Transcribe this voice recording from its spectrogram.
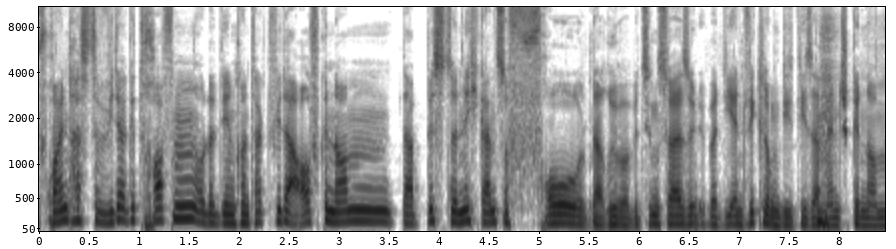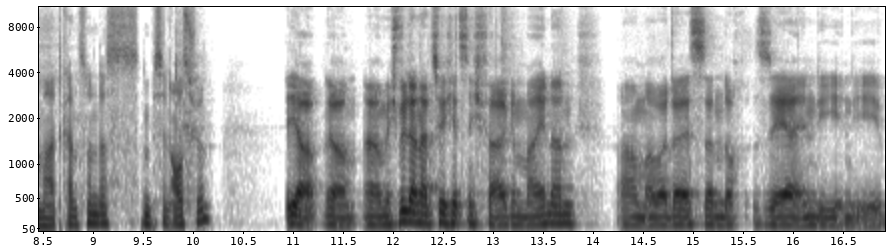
Freund hast du wieder getroffen oder den Kontakt wieder aufgenommen. Da bist du nicht ganz so froh darüber, beziehungsweise über die Entwicklung, die dieser Mensch genommen hat. Kannst du das ein bisschen ausführen? Ja, ja. Ähm, ich will da natürlich jetzt nicht verallgemeinern, ähm, aber da ist dann doch sehr in die, in die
